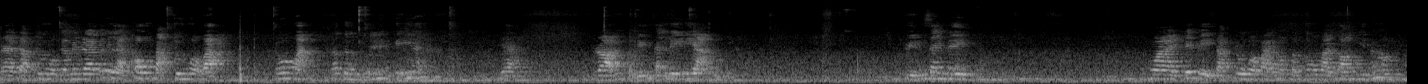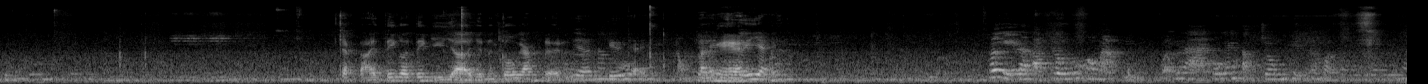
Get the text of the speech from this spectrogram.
nè tập trung vào camera có nghĩa là không tập trung vào bài đúng không ạ? Nó tương ứng ý này. Dạ. Rồi chuyển sang đi đi ạ. Chuyển sang đi. Ngoài cái việc tập trung vào bài không tập trung vào bài còn gì nữa không chắc tại tiếng có tiếng dự giờ cho nên cố gắng để giờ kiểu vậy. Lắng nghe. Kiểu vậy. Có nghĩa là tập trung đúng không ạ? Vẫn là cố gắng tập trung thì nó vẫn như thế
